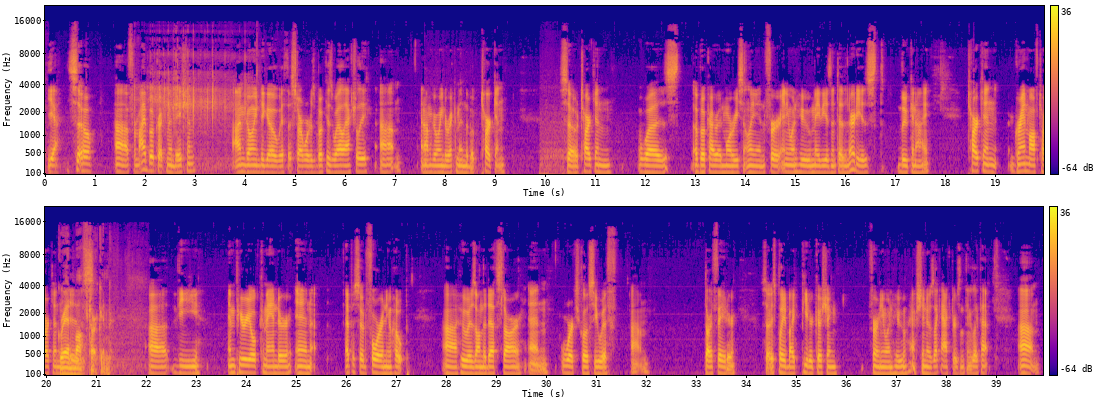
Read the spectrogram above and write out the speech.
Yeah. So, uh, for my book recommendation, I'm going to go with a Star Wars book as well, actually. Um, and I'm going to recommend the book Tarkin. So, Tarkin was a book I read more recently, and for anyone who maybe isn't as nerdy as Luke and I, Tarkin, Grand Moff Tarkin, Grand is, Moff Tarkin. uh, the Imperial commander in Episode 4 A New Hope, uh, who is on the Death Star and works closely with um, Darth Vader. So he's played by Peter Cushing, for anyone who actually knows like actors and things like that. Um,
